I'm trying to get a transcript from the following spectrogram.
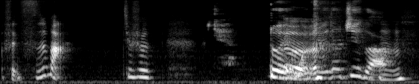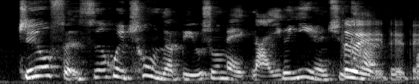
粉丝吧，就是对，呃、我觉得这个。嗯只有粉丝会冲着，比如说每哪一个艺人去看。对对对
